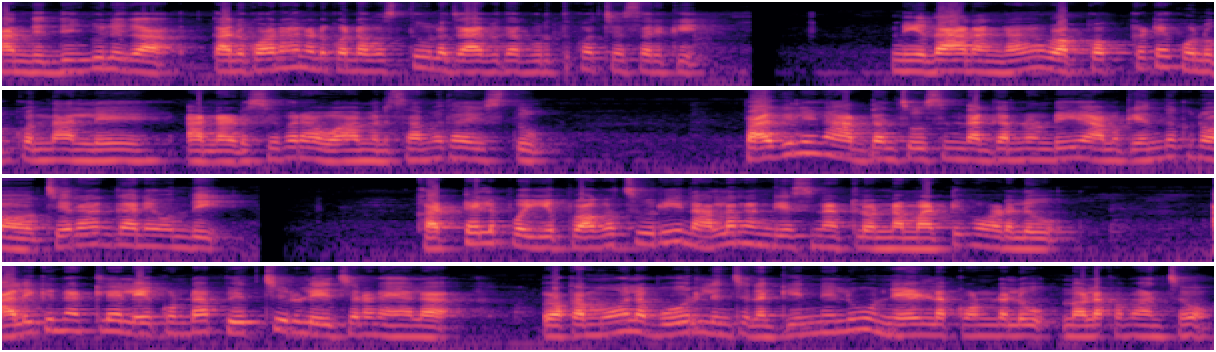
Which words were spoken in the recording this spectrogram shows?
అంది దిగులుగా. తను కొనాలనుకున్న వస్తువుల జాబితా గుర్తుకొచ్చేసరికి నిదానంగా ఒక్కొక్కటే కొనుక్కుందాంలే అన్నాడు శివరావు ఆమెను సముదాయిస్తూ. పగిలిన అర్థం చూసిన దగ్గర నుండి ఆమెకు ఎందుకునో చిరాగ్గానే ఉంది. కట్టెల పొయ్యి పొగచూరి నల్ల రంగేసినట్లున్న మట్టి గోడలు అలికినట్లే లేకుండా పెచ్చురు లేచిన నేల ఒక మూల బోర్లించిన గిన్నెలు నీళ్ళ కొండలు నొలక మంచం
